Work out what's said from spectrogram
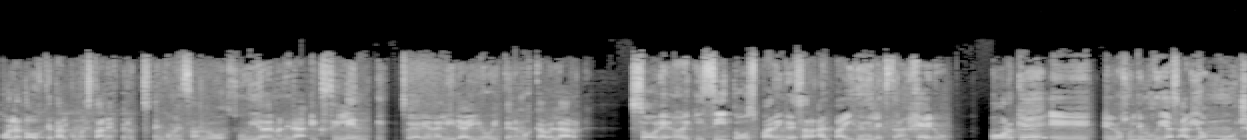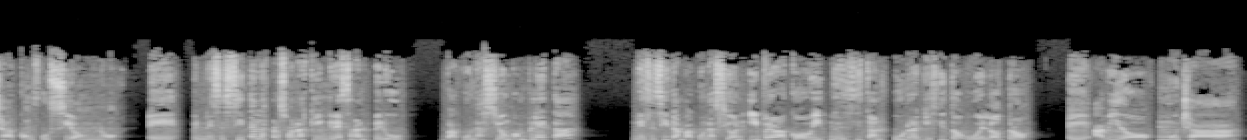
Hola a todos, ¿qué tal? ¿Cómo están? Espero que estén comenzando su día de manera excelente. Soy Ariana Lira y hoy tenemos que hablar sobre requisitos para ingresar al país desde el extranjero, porque eh, en los últimos días ha habido mucha confusión, ¿no? Eh, ¿Necesitan las personas que ingresan al Perú vacunación completa? ¿Necesitan vacunación y prueba COVID? ¿Necesitan un requisito u el otro? Eh, ha habido mucha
